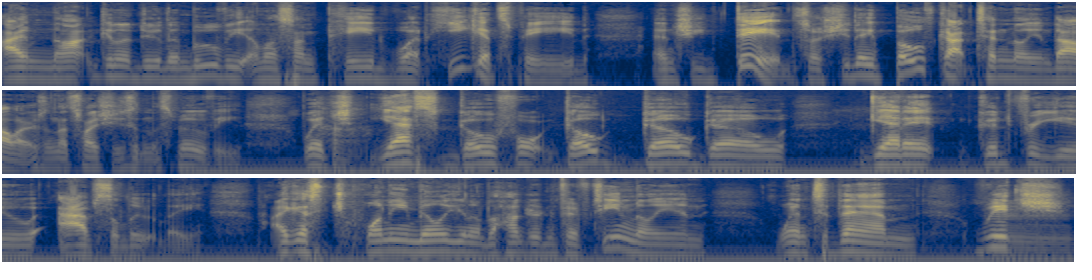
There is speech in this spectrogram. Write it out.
I'm not going to do the movie unless I'm paid what he gets paid. And she did. So she they both got $10 million, and that's why she's in this movie. Which, yes, go for Go, go, go. Get it. Good for you. Absolutely. I guess 20 million of the 115 million went to them, which. Hmm.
